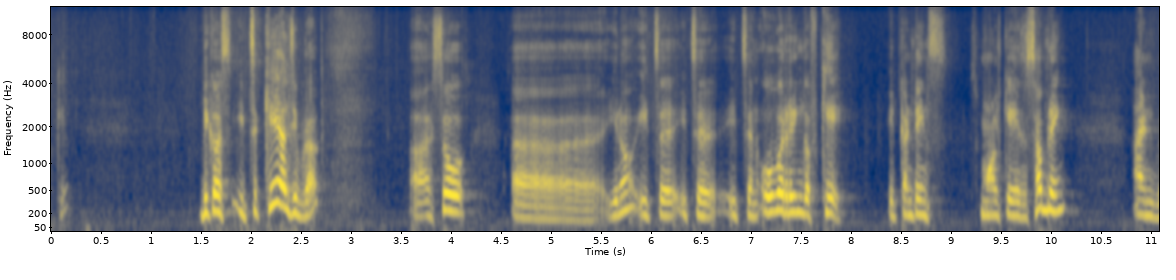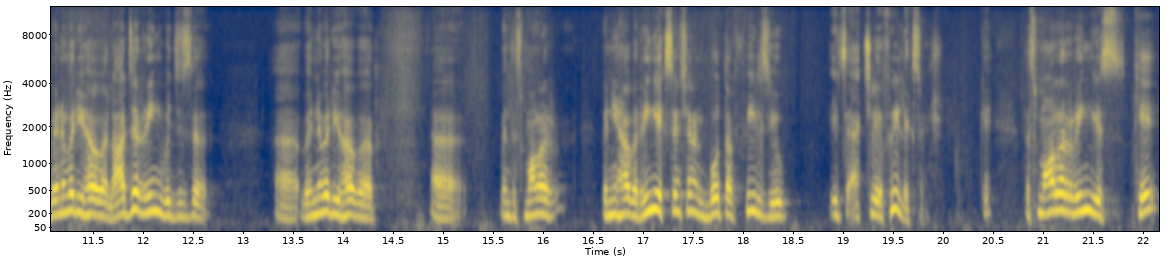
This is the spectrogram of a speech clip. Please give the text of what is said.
Okay. Because it is a k algebra uh, so uh, you know it is a it is a it is an over ring of k. It contains small k as a subring and whenever you have a larger ring which is a uh, whenever you have a uh, when the smaller when you have a ring extension and both are fields you it is actually a field extension. Okay. The smaller ring is k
